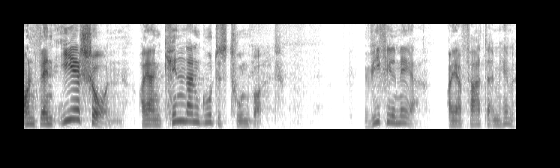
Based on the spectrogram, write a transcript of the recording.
Und wenn ihr schon euren Kindern Gutes tun wollt, wie viel mehr euer Vater im Himmel?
